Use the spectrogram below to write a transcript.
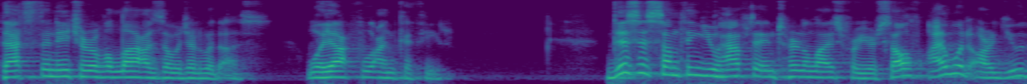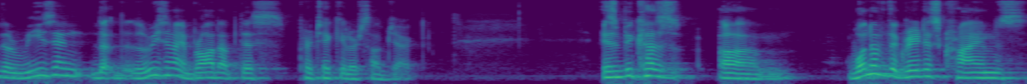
That's the nature of Allah Azza wa with us. وَيَعْفُوا عَنْ كَثِيرٍ this is something you have to internalize for yourself. I would argue the reason, the, the reason I brought up this particular subject is because um, one of the greatest crimes,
